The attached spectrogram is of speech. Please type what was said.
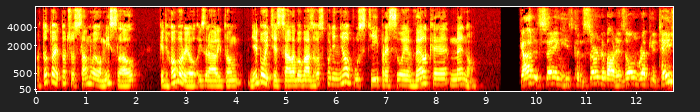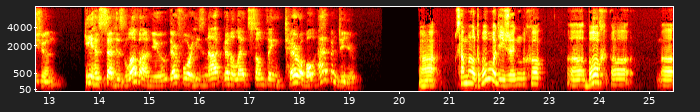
A toto je to, čo Samuel myslel, keď hovoril Izraelitom, nebojte sa, lebo vás hospodin neopustí pre svoje veľké meno. God is saying he's concerned about his own reputation. He has set his love on you, therefore he's not going to let something terrible happen to you. Samuel dôvodí, že jednoducho uh, Boh uh, uh,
